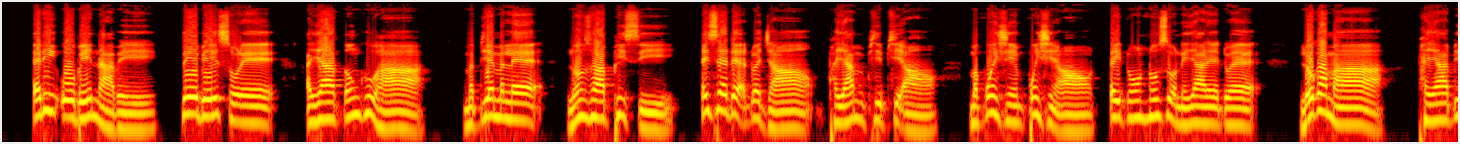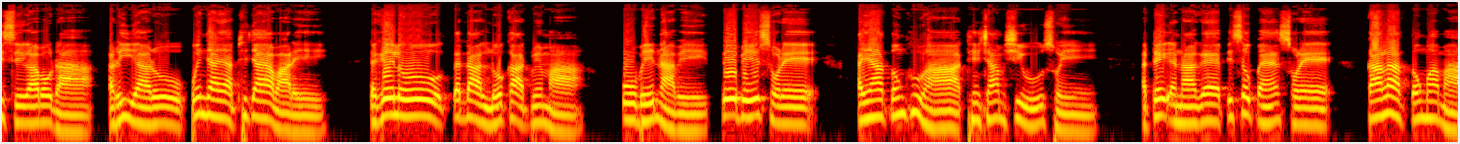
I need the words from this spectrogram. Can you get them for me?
။အဲ့ဒီအိုဘေးနာဘေးတေဘေးဆိုတဲ့အရာသုံးခုဟာမပြတ်မလဲလွန်စွာဖိစီနှိပ်စက်တဲ့အတွက်ကြောင့်ဖျားမဖြစ်ဖြစ်အောင်မပွင့်ရှင်ပွင့်ရှင်အောင်တိတ်တွန်းနှိုးဆော်နေရတဲ့အတွက်လောကမှာဖျားပစ္စေကဗုဒ္ဓအရိယာတို့ပွင့်ကြရဖြစ်ကြရပါတယ်တကယ်လို့တတ္တလောကအတွင်းမှာအိုဘေးနာဘေးသေဘေးဆိုတဲ့အရာသုံးခုဟာထင်ရှားမရှိဘူးဆိုရင် အတိတ်အနာဂတ်ပစ္စုပန်ဆိုတဲ့ကာလသုံးပါးမှာ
